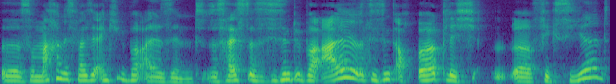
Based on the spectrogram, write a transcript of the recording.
äh, so machen, ist, weil sie eigentlich überall sind. Das heißt, also, sie sind überall, sie sind auch örtlich äh, fixiert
